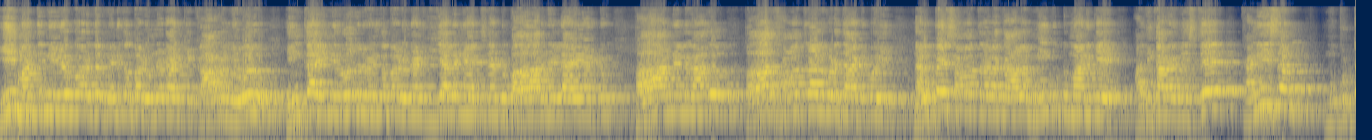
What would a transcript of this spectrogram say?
ఈ మంత్రి నియోగవర్గం వెనుకబడి ఉండడానికి కారణం ఎవరు? ఇంకా ఇన్ని రోజులు వెనుకబడి ఉండడానికి ఇయ్యాలని వచ్చినట్టు పదహారు నెలలు అయినట్టు? పదహారు నెలలు కాదు పదహారు సంవత్సరాలు కూడా దాటిపోయి నలభై సంవత్సరాల కాలం మీ కుటుంబానికే అధికారం ఇస్తే కనీసం పుట్ట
